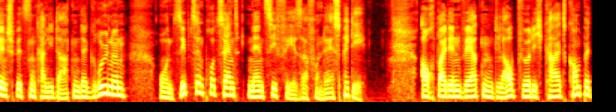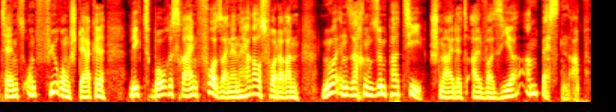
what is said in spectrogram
den Spitzenkandidaten der Grünen, und 17 Prozent Nancy Faeser von der SPD. Auch bei den Werten Glaubwürdigkeit, Kompetenz und Führungsstärke liegt Boris Rhein vor seinen Herausforderern. Nur in Sachen Sympathie schneidet Al-Wazir am besten ab.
